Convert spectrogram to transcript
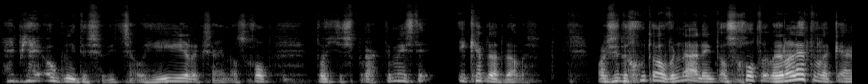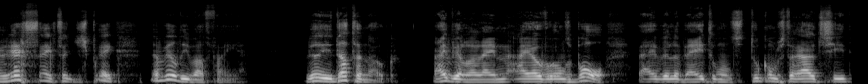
Heb jij ook niet eens zoiets? Zou heerlijk zijn als God tot je sprak. Tenminste, ik heb dat wel eens. Maar als je er goed over nadenkt, als God letterlijk en rechtstreeks tot je spreekt, dan wil hij wat van je. Wil je dat dan ook? Wij willen alleen een ei over ons bol. Wij willen weten hoe onze toekomst eruit ziet.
